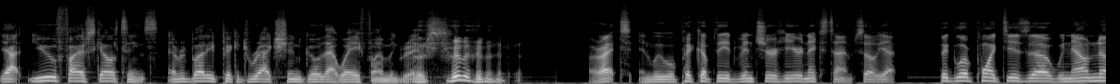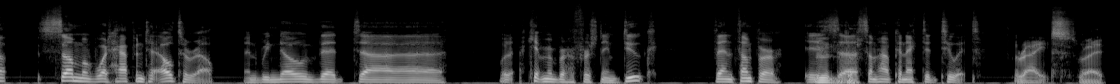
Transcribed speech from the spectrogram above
Yeah, you five skeletons. Everybody pick a direction. Go that way. Find me grapes. All right, and we will pick up the adventure here next time. So yeah, big lore point is uh, we now know some of what happened to Elturel, and we know that uh, what I can't remember her first name, Duke Vanthampur, is uh, somehow connected to it. right, right.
